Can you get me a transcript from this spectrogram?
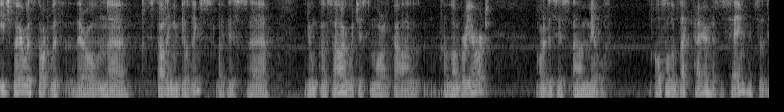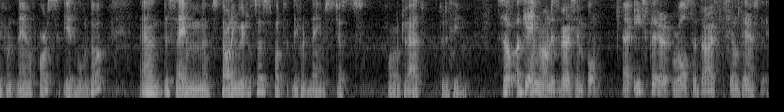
each player will start with their own uh, starting buildings, like this uh, Junkersag, which is more like a, a lumber yard, or this is a mill. Also the black player has the same, it's a different name of course, Ed Hovedgård, and the same starting resources, but different names, just for to add to the theme. So a game round is very simple. Uh, each player rolls the dice simultaneously.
